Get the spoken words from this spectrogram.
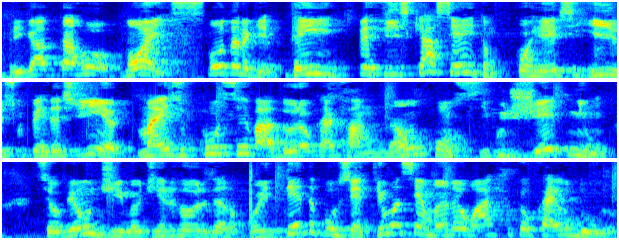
Obrigado, Carro. Nós. Voltando aqui. Tem perfis que aceitam correr esse risco, perder esse dinheiro. Mas o conservador é o cara que fala: não consigo de jeito nenhum. Se eu ver um dia meu dinheiro valorizando 80% em uma semana, eu acho que eu caio duro.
